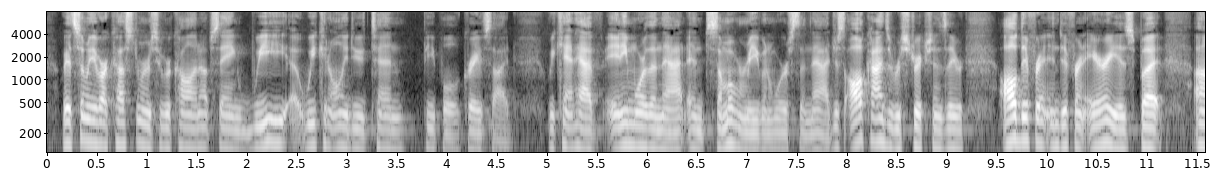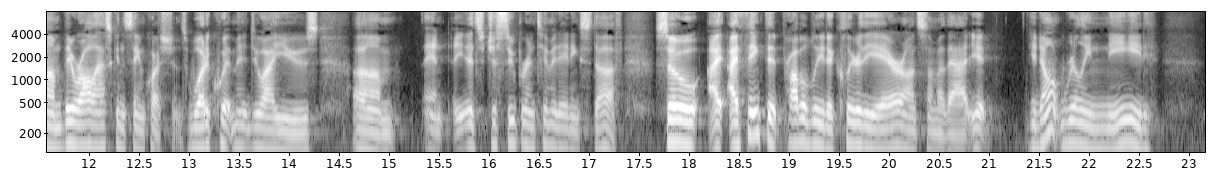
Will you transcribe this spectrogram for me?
Uh, we had so many of our customers who were calling up saying we we can only do 10 people graveside we can't have any more than that, and some of them are even worse than that. Just all kinds of restrictions. They were all different in different areas, but um, they were all asking the same questions: What equipment do I use? Um, and it's just super intimidating stuff. So I, I, think that probably to clear the air on some of that, it, you don't really need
